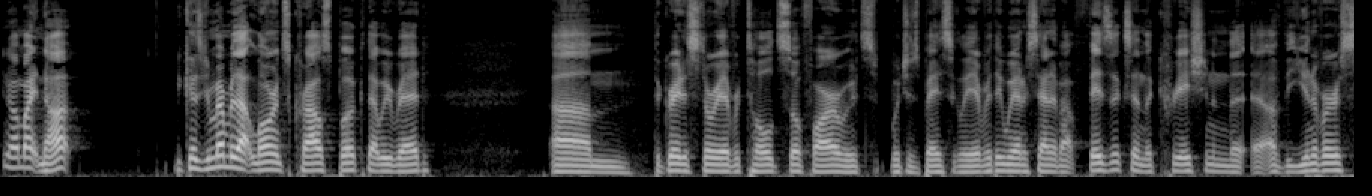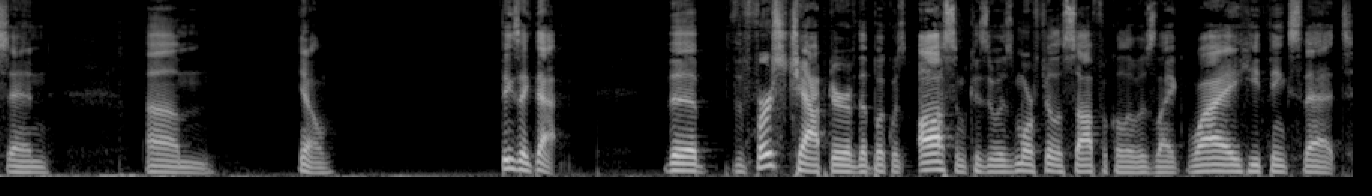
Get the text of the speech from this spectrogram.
you know, it might not because you remember that Lawrence Krauss book that we read. Um, the greatest story ever told so far, which which is basically everything we understand about physics and the creation the, of the universe, and um, you know, things like that. the The first chapter of the book was awesome because it was more philosophical. It was like why he thinks that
